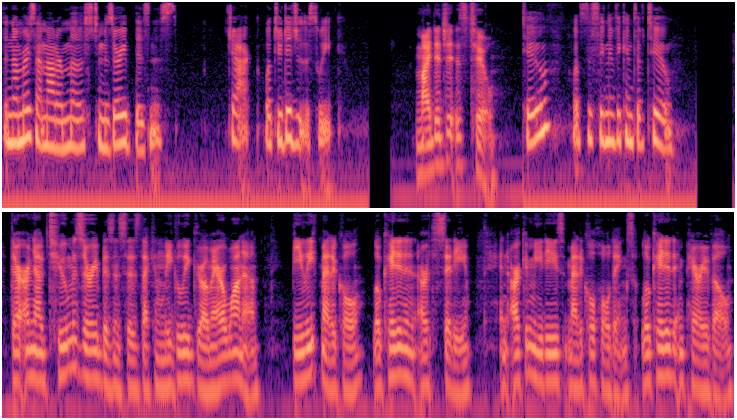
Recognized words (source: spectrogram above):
The numbers that matter most to Missouri business. Jack, what's your digit this week? My digit is 2. 2? What's the significance of 2? There are now two Missouri businesses that can legally grow marijuana BeLeaf Medical, located in Earth City, and Archimedes Medical Holdings, located in Perryville.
